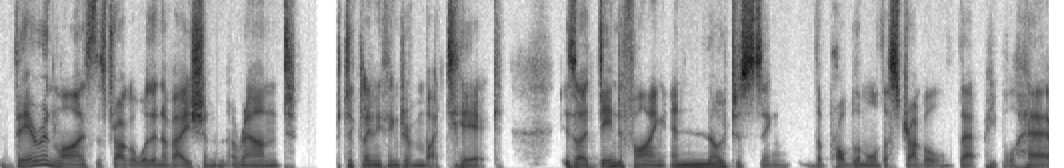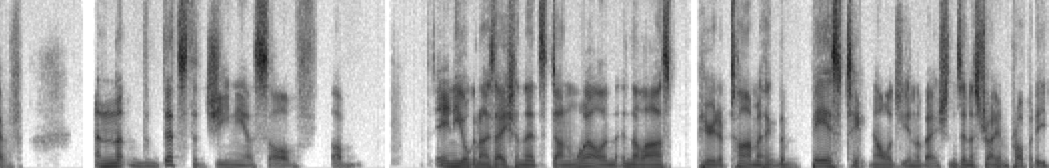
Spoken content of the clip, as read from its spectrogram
therein lies the struggle with innovation around, particularly anything driven by tech, is identifying and noticing the problem or the struggle that people have. And that's the genius of, of any organization that's done well in, in the last period of time. I think the best technology innovations in Australian property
